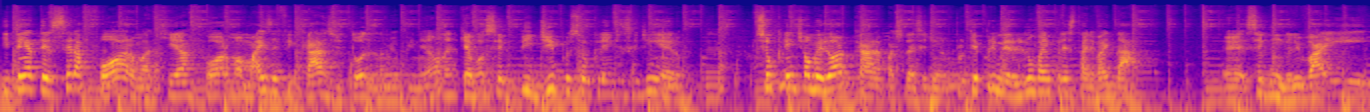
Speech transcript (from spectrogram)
E tem a terceira forma, que é a forma mais eficaz de todas, na minha opinião, né? Que é você pedir para o seu cliente esse dinheiro. O seu cliente é o melhor cara para te dar esse dinheiro, porque primeiro ele não vai emprestar, ele vai dar. É, segundo, ele vai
